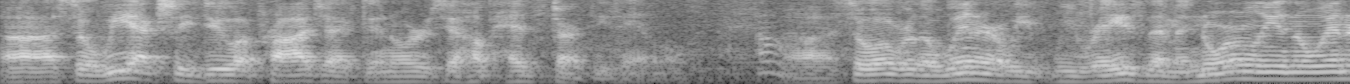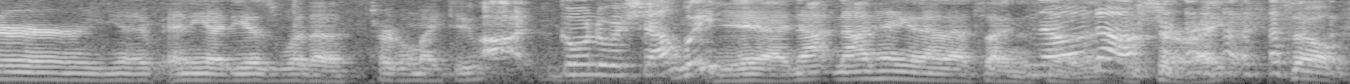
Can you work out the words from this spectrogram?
Uh, so we actually do a project in order to help head start these animals. Oh. Uh, so over the winter, we, we raise them, and normally in the winter, you have any ideas what a turtle might do? Uh, Going to a shell? sleep? Yeah, not not hanging out outside in the No, that's no. for sure, right? so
